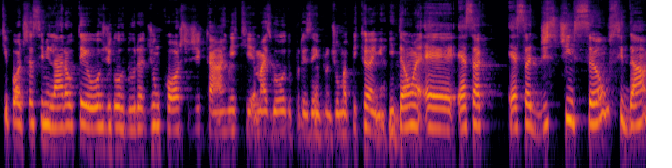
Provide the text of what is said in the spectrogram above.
que pode se assimilar ao teor de gordura de um corte de carne que é mais gordo, por exemplo, de uma picanha. Então, é, essa essa distinção se dá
